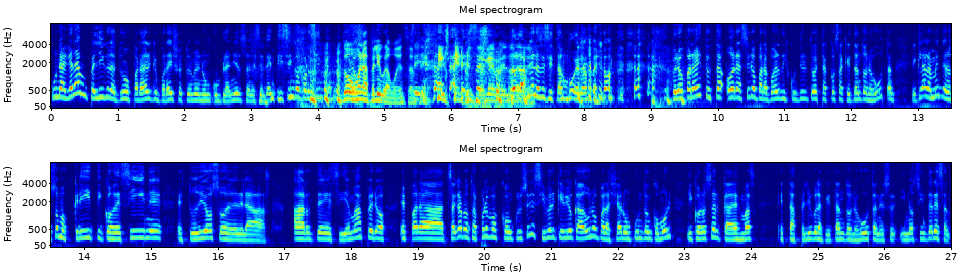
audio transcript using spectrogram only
una gran película tuvimos para ver que por ahí yo estuve en un cumpleaños en el 75%. Dos buenas películas pueden ser. Sí, No, las mías no sé si están buenas, pero, pero para esto está hora cero para poder discutir todas estas cosas que tanto nos gustan. Que claramente no somos críticos de cine, estudiosos de las artes y demás, pero es para sacar nuestras propias conclusiones y ver qué vio cada uno para llegar a un punto en común y conocer cada vez más estas películas que tanto nos gustan y nos interesan.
